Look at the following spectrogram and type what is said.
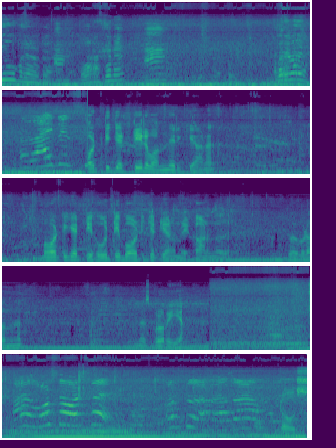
അതിന് ഇഷ്യൂ ഉറക്കനെ? ബോട്ടി ജെട്ടിയിൽ വന്നിരിക്കുകയാണ് ബോട്ടി ജെട്ടി ഹൂട്ടി ബോട്ടി ജെട്ടിയാണ് നമ്മൾ ഈ കാണുന്നത്. അപ്പോൾ ഇവിടെ ഒന്ന് ഒന്ന് എക്സ്പ്ലോർ ചെയ്യാം. ഓട്ടോസ്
